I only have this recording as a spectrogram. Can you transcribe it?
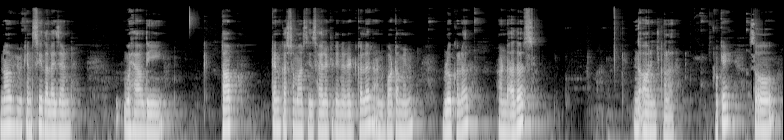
now you can see the legend. We have the top 10 customers is highlighted in a red color and bottom in blue color and others in the orange color. Okay? So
